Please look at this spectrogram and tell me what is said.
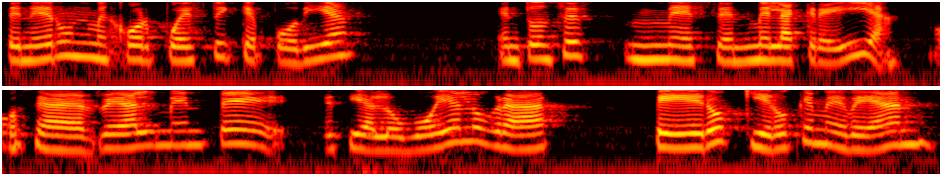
tener un mejor puesto y que podía entonces me, la creía, o sea, realmente decía, lo voy a lograr, pero quiero que me vean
